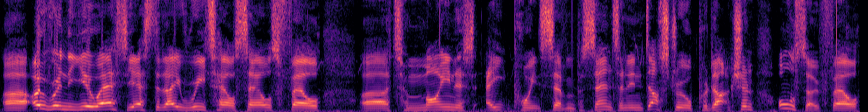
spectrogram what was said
Uh, over in the US yesterday, retail sales fell uh, to minus 8.7%, and industrial production also fell,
